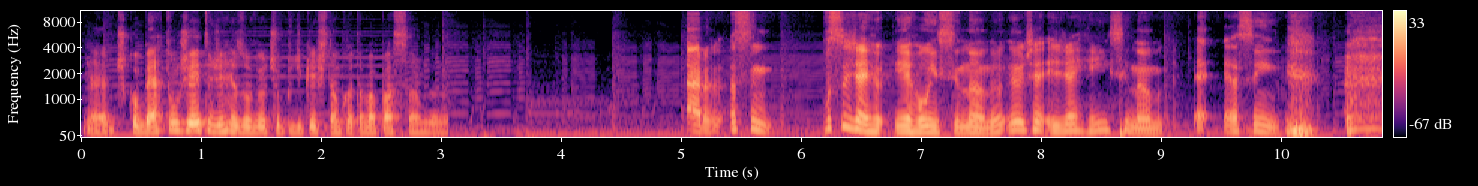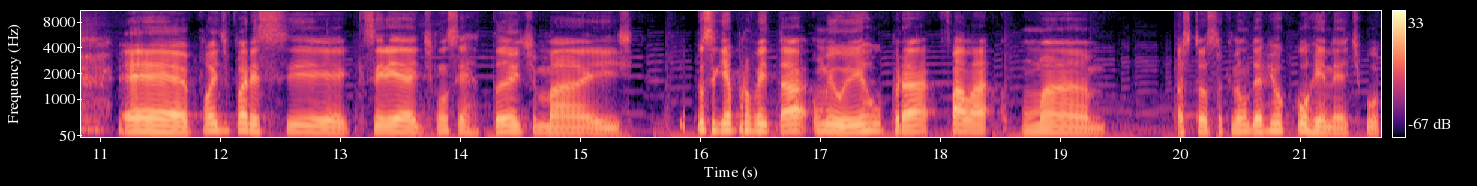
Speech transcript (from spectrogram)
né, descoberto um jeito de resolver o tipo de questão que eu tava passando, né? Cara, assim, você já errou ensinando? Eu já, já errei ensinando. É, é assim. é, pode parecer que seria desconcertante, mas eu consegui aproveitar o meu erro para falar uma, uma situação que não deve ocorrer, né? Tipo,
